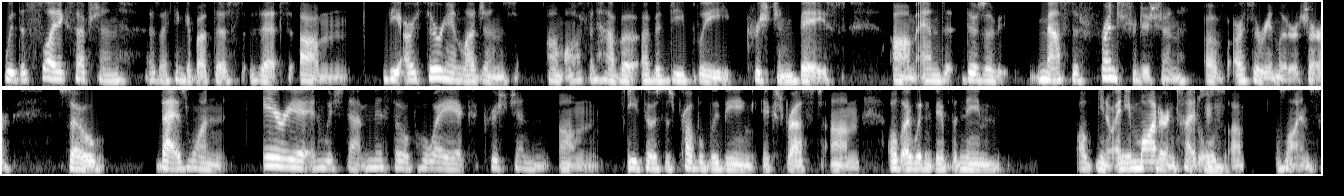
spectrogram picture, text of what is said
with the slight exception, as I think about this, that um, the Arthurian legends um, often have a, have a deeply Christian base, um, and there's a massive French tradition of Arthurian literature. So that is one area in which that mythopoeic Christian um, ethos is probably being expressed. Um, although I wouldn't be able to name, you know, any modern titles mm-hmm. um, those lines.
